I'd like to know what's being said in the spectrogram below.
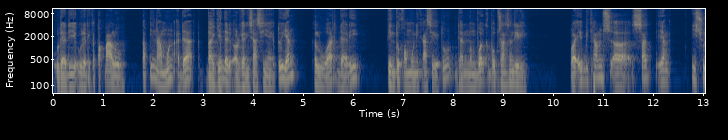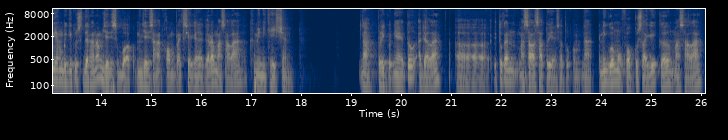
udah di udah diketok palu, tapi namun ada bagian dari organisasinya itu yang keluar dari pintu komunikasi itu dan membuat keputusan sendiri. Why it becomes uh, yang isu yang begitu sederhana menjadi sebuah menjadi sangat kompleks ya gara-gara masalah communication. Nah berikutnya itu adalah uh, itu kan masalah satu ya satu. Nah ini gue mau fokus lagi ke masalah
